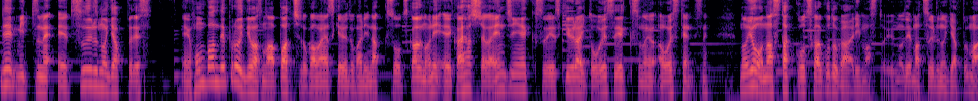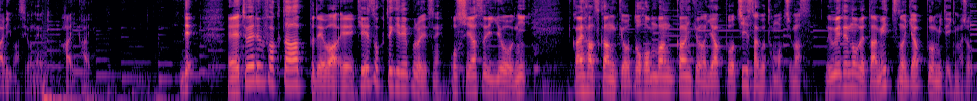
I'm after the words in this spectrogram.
で、3つ目、えツールのギャップです。え本番デプロイではその Apache とか MySQL とか Linux を使うのに、え開発者が Nginx、SQLite、OSX の OS10 ですね。のようなスタックを使うことがありますというので、まあ、ツールのギャップもありますよねと。はいはい。で、えー、12ファクターアップでは、えー、継続的デプロイですね、をしやすいように、開発環境と本番環境のギャップを小さく保ちます。上で述べた3つのギャップを見ていきましょうと。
